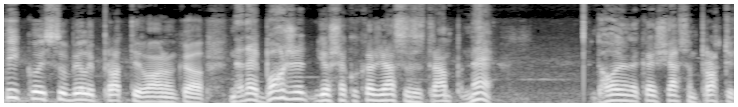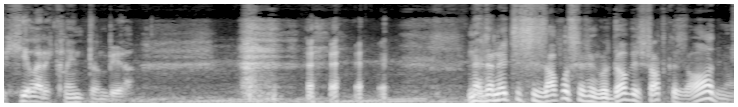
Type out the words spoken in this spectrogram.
ti koji su bili protiv ono kao, ne daj Bože, još ako kaže ja sam za Trumpa, ne. Dovoljno da kažeš ja sam protiv Hillary Clinton bio. ne da neće se zaposliti, nego dobiješ otkaz odmah.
